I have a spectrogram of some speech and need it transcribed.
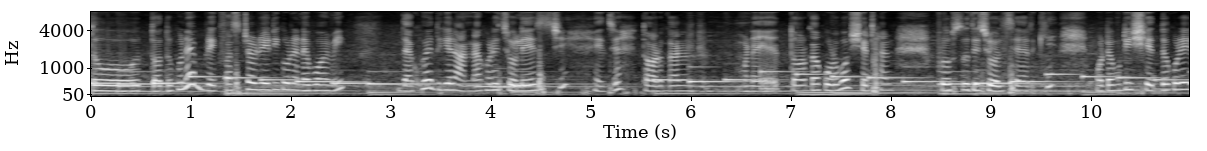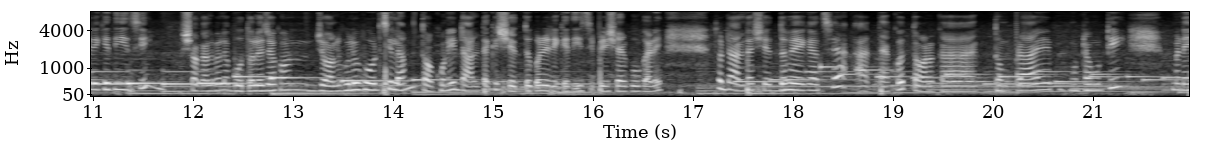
তো ততক্ষণে ব্রেকফাস্টটাও রেডি করে নেব আমি। দেখো, এদিকে রান্নাঘরে চলে এসেছি। এই যে তরকার মানে তরকা করব, সেটার প্রস্তুতি চলছে আর কি। মোটামুটি সেদ্ধ করে রেখে দিয়েছি। সকালবেলা বোতলে যখন জলগুলো ভরছিলাম, তখনই ডালটাকে সেদ্ধ করে রেখে দিয়েছি প্রেশার কুকারে তো ডালটা সেদ্ধ হয়ে গেছে। আর দেখো, তরকা একদম প্রায় মোটামুটি মানে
